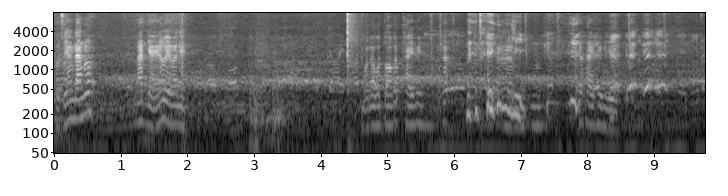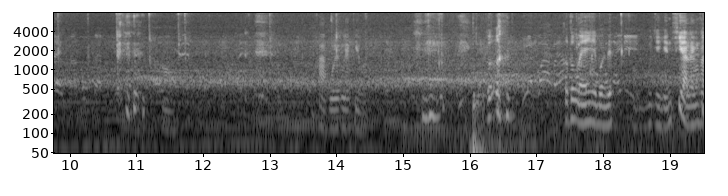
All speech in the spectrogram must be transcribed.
กดเสียงดังด้วยนัดใหญ่นะเว้ยวันนี้บ อลอบตก็ไทยพี่ก็ไทยมิลีกอืมก็ไทยพิมพ์ดีอ๋อขากูเล็กๆเนี่ยวะเขาตุ้งอะไรให้เบิ่งดิมึงจะเห็นเที่ยอะไรมันส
